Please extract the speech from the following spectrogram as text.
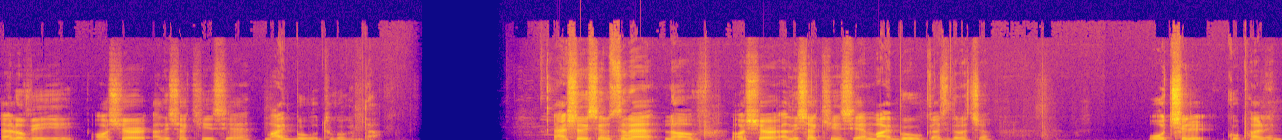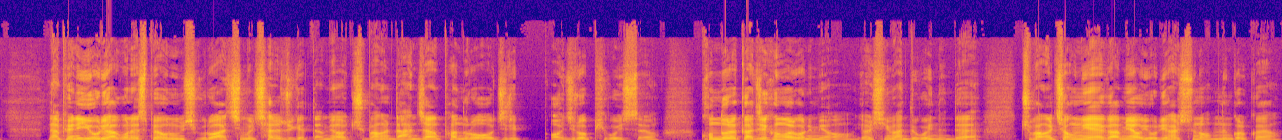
L.O.V.E, 어셔 아리샤 키스의 My Boo 두 곡입니다. 애슐리 심슨의 Love, 어셔 알리샤 키스의 My Boo까지 들었죠. 5798님. 남편이 요리 학원에서 배운 음식으로 아침을 차려주겠다며 주방을 난장판으로 어지럽 어지럽히고 있어요. 콧노래까지 흥얼거리며 열심히 만들고 있는데 주방을 정리해가며 요리할 수는 없는 걸까요?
